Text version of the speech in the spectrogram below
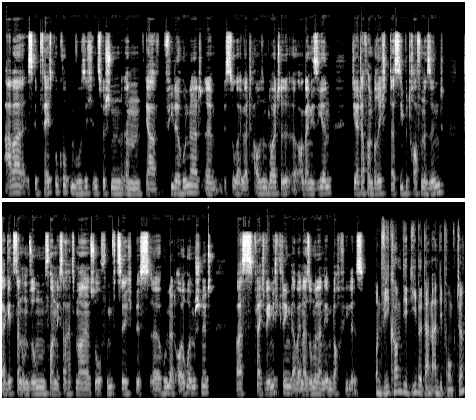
Aber es gibt Facebook-Gruppen, wo sich inzwischen ähm, ja viele hundert äh, bis sogar über tausend Leute äh, organisieren, die halt davon berichten, dass sie Betroffene sind. Da geht's dann um Summen von, ich sage jetzt mal so 50 bis äh, 100 Euro im Schnitt, was vielleicht wenig klingt, aber in der Summe dann eben doch viel ist. Und wie kommen die Diebe dann an die Punkte?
